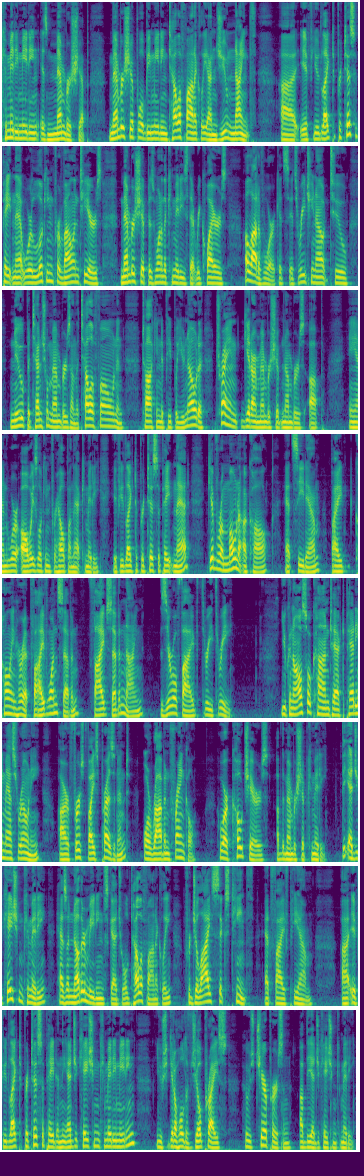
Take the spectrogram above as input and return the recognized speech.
committee meeting is membership. Membership will be meeting telephonically on June 9th. Uh, if you'd like to participate in that, we're looking for volunteers. Membership is one of the committees that requires a lot of work. It's it's reaching out to new potential members on the telephone and talking to people you know to try and get our membership numbers up. And we're always looking for help on that committee. If you'd like to participate in that, give Ramona a call at CDAM by calling her at 517 579 0533. You can also contact Patty Maceroni, our first vice president, or Robin Frankel, who are co chairs of the membership committee. The Education Committee has another meeting scheduled telephonically for July 16th at 5 p.m. Uh, if you'd like to participate in the Education Committee meeting, you should get a hold of Jill Price, who's chairperson of the Education Committee.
